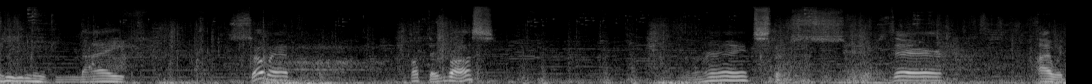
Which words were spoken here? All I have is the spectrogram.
We need life. So bad. Oh, there's boss. Alright, there's, there's there. I would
